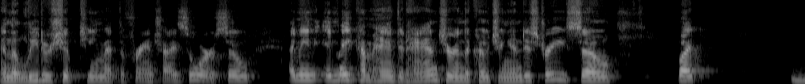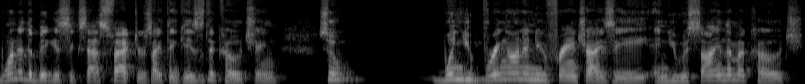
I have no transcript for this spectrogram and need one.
and the leadership team at the franchisor. So, I mean, it may come hand in hand. You're in the coaching industry, so, but one of the biggest success factors, I think, is the coaching. So when you bring on a new franchisee and you assign them a coach,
